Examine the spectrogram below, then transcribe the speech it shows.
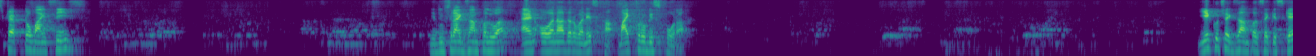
स्ट्रेप्टोमाइसिस ये दूसरा एग्ज़ाम्पल हुआ and one other one is हाँ माइक्रोबिस्पोरा ये कुछ एग्जाम्पल्स है किसके?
